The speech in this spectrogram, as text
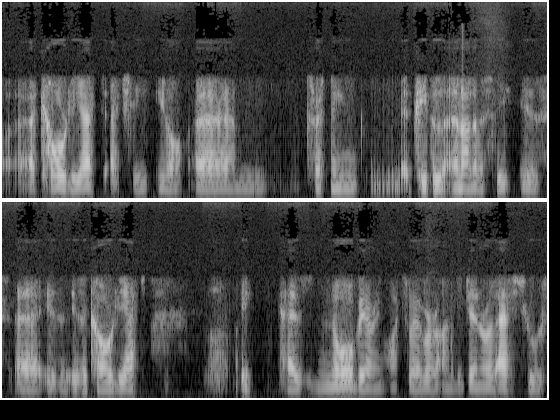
a cowardly act, actually. You know, um, threatening people anonymously is uh, is is a cowardly act. It has no bearing whatsoever on the general attitude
